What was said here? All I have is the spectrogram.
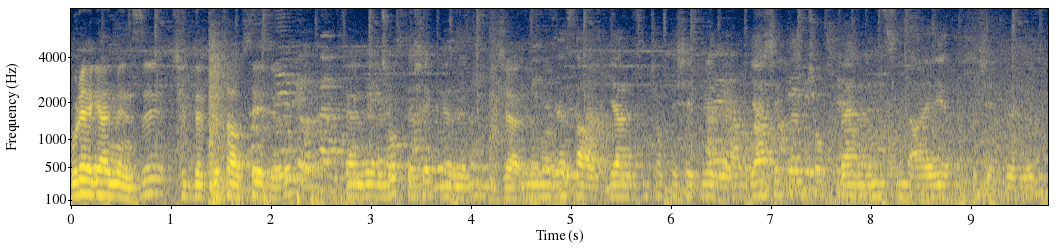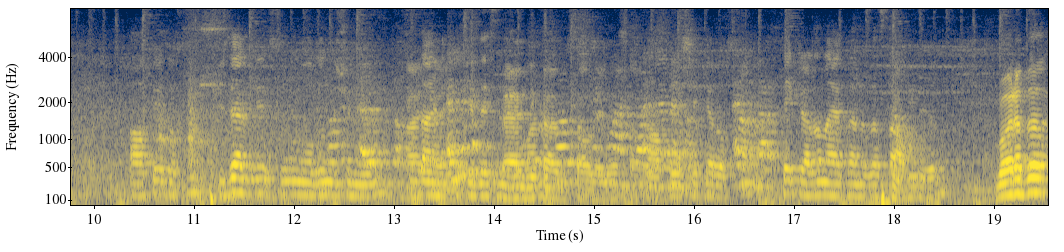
buraya gelmenizi şiddetle tavsiye ediyorum. Kendilerine Çok teşekkür ederim. Rica ederim. Emeğinize sağlık. Geldiğiniz için çok teşekkür ediyorum. Gerçekten çok beğendiğiniz için de ayrıyetle teşekkür ediyorum. Afiyet olsun. Güzel bir sunum olduğunu düşünüyorum. Siz de aynı fikirdesiniz Beğendik umarım. abi sağ ol eline sağlık. Afiyet şeker olsun. Tekrardan ayaklarınıza sağlık diyorum. Bu arada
